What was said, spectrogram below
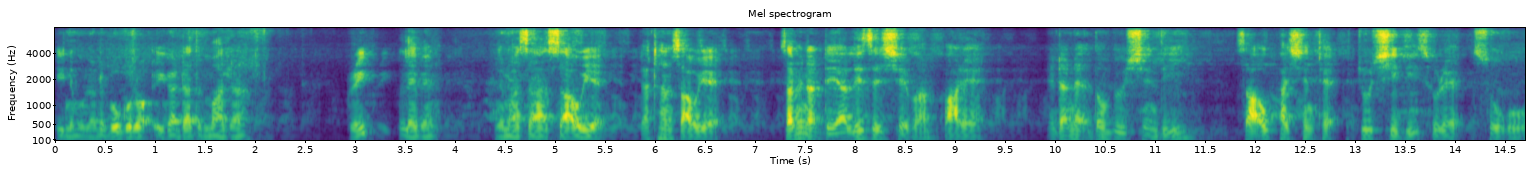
ဒီနမူနာတစ်ပုဒ်ကိုတော့ဧကတသမရန် grade 11မြန်မာစာစာအုပ်ရဲ့ပြဋ္ဌာန်းစာအုပ်ရဲ့စာမျက်နှာ148မှာပါတယ်အင်တာနက်အသုံးပြုရှင်သည်စာအုပ်ဖတ်ရှင်ထက်အကျိုးရှိသည်ဆိုတဲ့အဆိုကို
